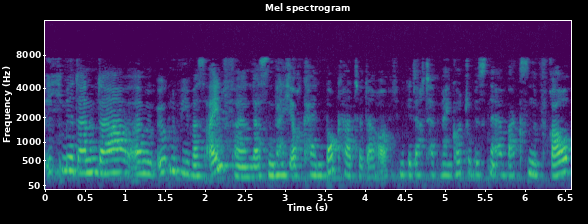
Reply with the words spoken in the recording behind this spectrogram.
ich mir dann da ähm, irgendwie was einfallen lassen, weil ich auch keinen Bock hatte darauf. Ich mir gedacht habe, mein Gott, du bist eine erwachsene Frau,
